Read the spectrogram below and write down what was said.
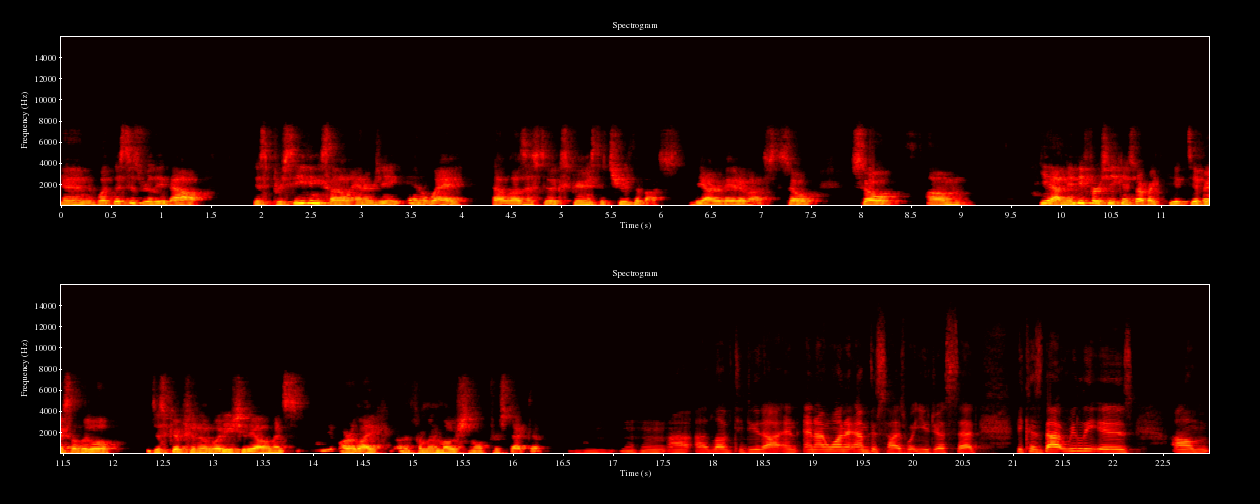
And what this is really about is perceiving subtle energy in a way that allows us to experience the truth of us, the Ayurveda of us. So, so um, yeah, maybe first you can start by giving us a little description of what each of the elements are like uh, from an emotional perspective. Mm-hmm. Uh, I'd love to do that. And, and I want to emphasize what you just said, because that really is, um,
